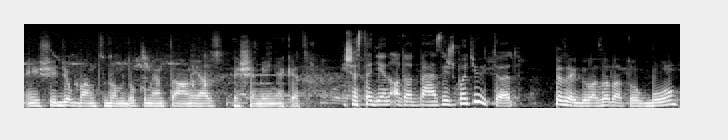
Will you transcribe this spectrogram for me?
és így jobban tudom dokumentálni az eseményeket. És ezt egy ilyen adatbázisba gyűjtöd? Ezekből az adatokból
